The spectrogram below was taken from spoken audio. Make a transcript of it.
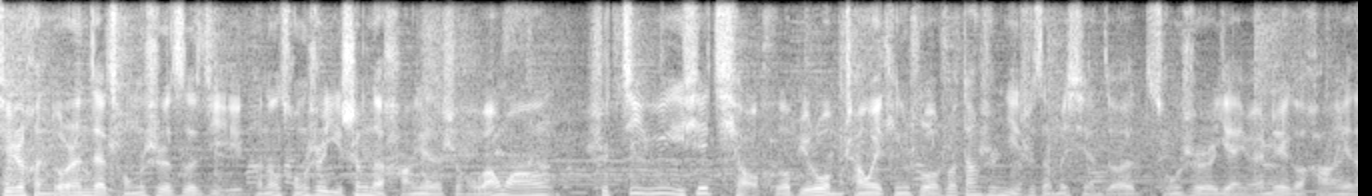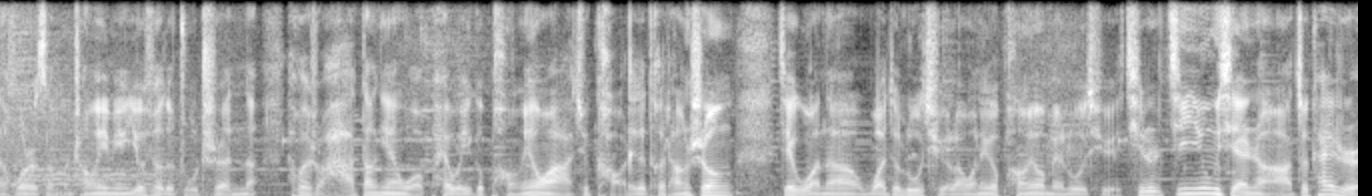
其实很多人在从事自己可能从事一生的行业的时候，往往是基于一些巧合。比如我们常会听说，说当时你是怎么选择从事演员这个行业的，或者怎么成为一名优秀的主持人的？他会说啊，当年我陪我一个朋友啊去考这个特长生，结果呢我就录取了，我那个朋友没录取。其实金庸先生啊，最开始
